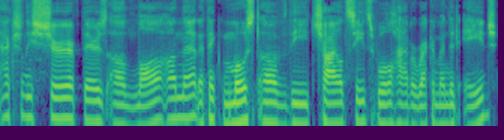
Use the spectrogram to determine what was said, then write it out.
actually sure if there's a law on that. I think most of the child seats will have a recommended age,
